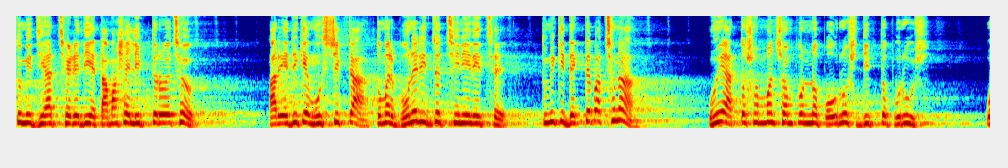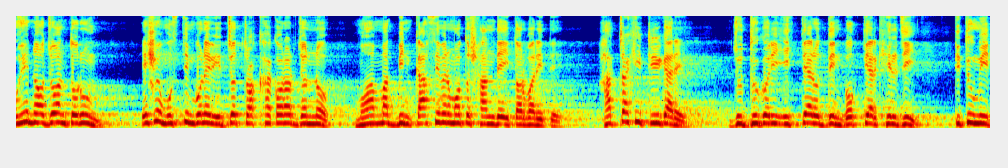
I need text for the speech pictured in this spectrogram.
তুমি জিহাদ ছেড়ে দিয়ে তামাশায় লিপ্ত রয়েছ? আর এদিকে মুশ্রিকটা তোমার বোনের ইজ্জত ছিনিয়ে নিচ্ছে, তুমি কি দেখতে পাচ্ছ না? ওহে আত্মসম্মান সম্পন্ন পৌরুষ দীপ্ত পুরুষ, ওহে নজওয়ান তরুণ, এসো মুসলিম বোনের ইজ্জত রক্ষা করার জন্য মোহাম্মদ বিন কাসিমের মতো শান দেই তরবারিতে। হাত রাখি ট্রিগারে। যুদ্ধ করি ইখতিয়ার উদ্দিন বক্তিয়ার খিলজি, তিতুমির,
